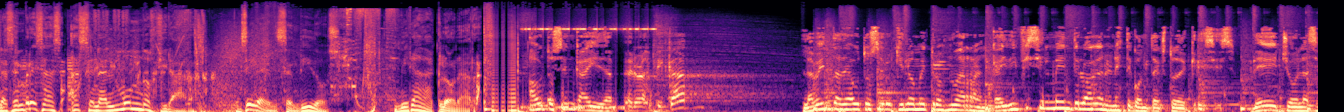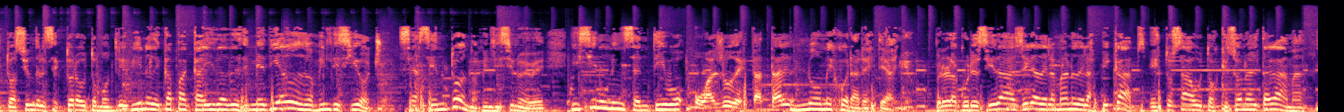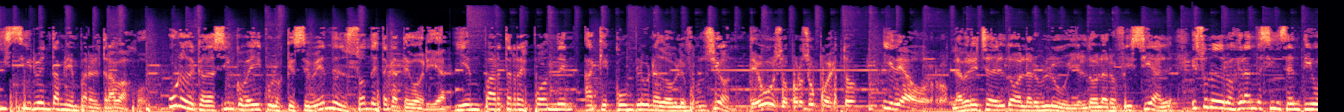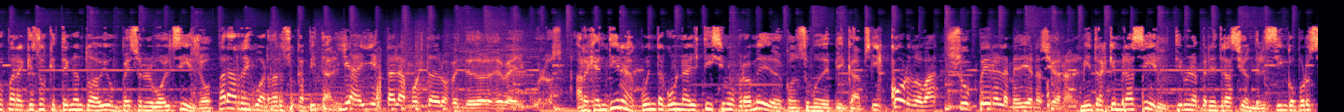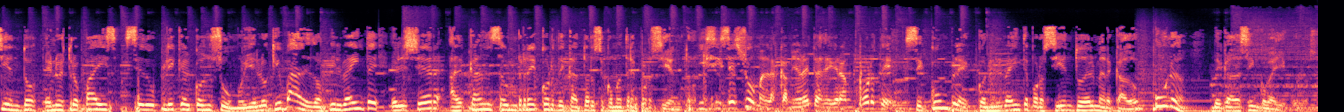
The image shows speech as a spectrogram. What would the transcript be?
Las empresas hacen al mundo girar. Llega encendidos. Mirada Clonar. Autos en caída, pero las pick la venta de autos cero kilómetros no arranca y difícilmente lo hagan en este contexto de crisis. De hecho, la situación del sector automotriz viene de capa caída desde mediados de 2018. Se acentuó en 2019 y sin un incentivo o ayuda estatal no mejorará este año. Pero la curiosidad llega de la mano de las pickups, estos autos que son alta gama y sirven también para el trabajo. Uno de cada cinco vehículos que se venden son de esta categoría y en parte responden a que cumple una doble función. De uso, por supuesto, y de ahorro. La brecha del dólar blue y el dólar oficial es uno de los grandes incentivos para aquellos que tengan todavía un peso en el bolsillo para resguardar su capital. Y ahí está la apuesta de los vendedores de vehículos. Argentina cuenta con un altísimo promedio de consumo de pickups y Córdoba supera la media nacional. Mientras que en Brasil tiene una penetración del 5%, en nuestro país se duplica el consumo y en lo que va de 2020 el share alcanza un récord de 14,3%. Y si se suman las camionetas de gran porte, se cumple con el 20% del mercado, uno de cada cinco vehículos.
